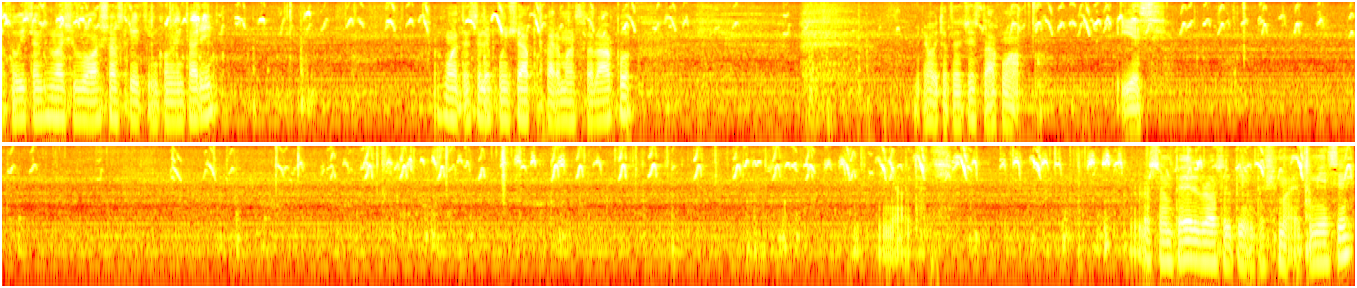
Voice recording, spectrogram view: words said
dacă vi s-a întâmplat și vă așa, scrieți în comentarii. Acum trebuie să le pun și apă, care a rămas fără apă. Ia uitați acesta acum iese. Lăsăm pe el, vreau să-l prind pe mai cum iese.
